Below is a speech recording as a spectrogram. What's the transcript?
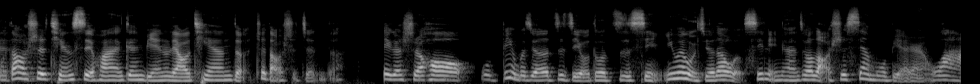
我倒是挺喜欢跟别人聊天的，这倒是真的。那个时候我并不觉得自己有多自信，因为我觉得我心里面就老是羡慕别人哇。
